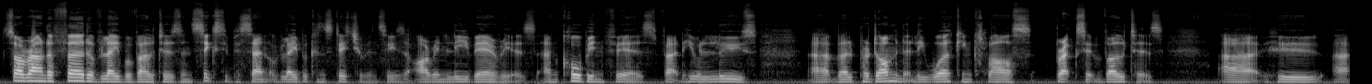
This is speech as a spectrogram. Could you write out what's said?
so, around a third of Labour voters and 60% of Labour constituencies are in Leave areas, and Corbyn fears that he will lose uh, the predominantly working class Brexit voters uh, who uh,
